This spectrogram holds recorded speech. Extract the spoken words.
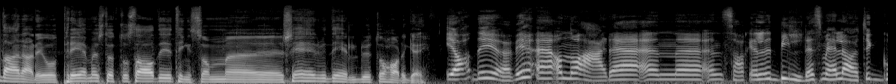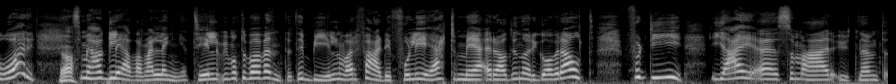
Der er det jo premie støtt og stadig, ting som eh, skjer. Vi deler ut og har det gøy. Ja, det gjør vi. Eh, Og nå er det en, eh, en sak, eller et bilde som jeg la ut i går, Ja. som jeg har gleda meg lenge til. Vi måtte bare vente til bilen var ferdig foliert med Radio Norge overalt. Fordi jeg, eh, som er utnevnt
